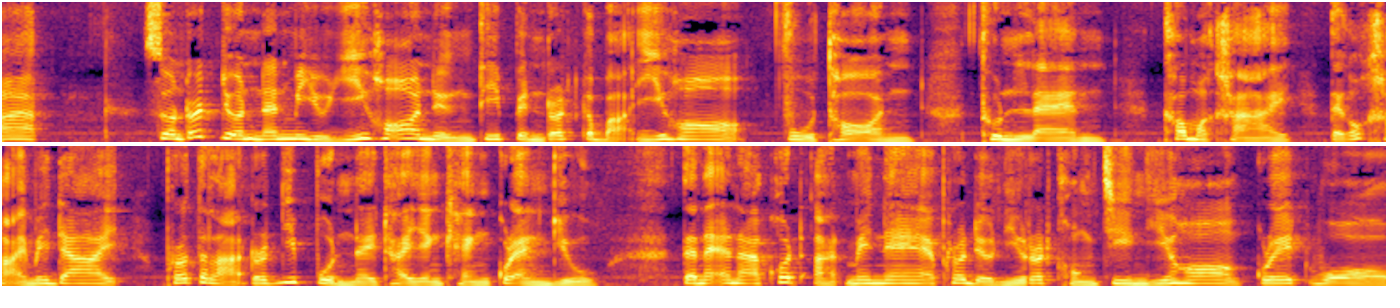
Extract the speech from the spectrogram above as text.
มาก ส่วนรถยนต์นั้นมีอยู่ยี่ห้อหนึ่งที่เป็นรถกระบะยี่ห้อ ฟูทอนทุนแลนด์ เข้ามาขาย แต่ก็ขายไม่ได้ เพราะตลาดรถญี่ปุ่นในไทยยังแข็งแกร่งอยู่ แต่ในอนาคตอาจไม่แน่ เพราะเดี๋ยวนี้รถของจีนยี่ห้อ Great Wall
